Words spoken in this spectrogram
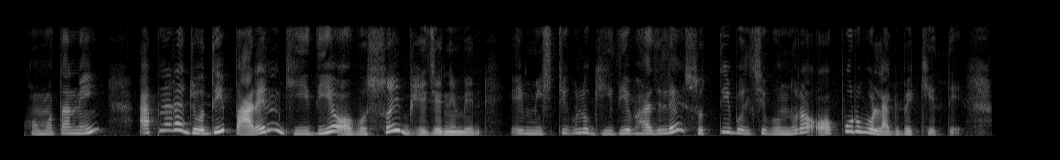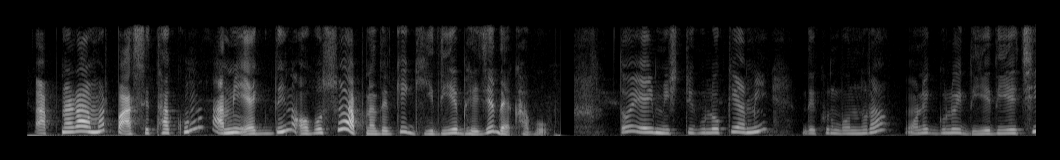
ক্ষমতা নেই। আপনারা যদি পারেন ঘি দিয়ে অবশ্যই ভেজে নেবেন। এই মিষ্টিগুলো ঘি দিয়ে ভাজলে সত্যি বলছি বন্ধুরা, অপূর্ব লাগবে খেতে। আপনারা আমার পাশে থাকুন, আমি একদিন অবশ্যই আপনাদেরকে ঘি দিয়ে ভেজে দেখাবো। তো এই মিষ্টিগুলোকে আমি, দেখুন বন্ধুরা অনেকগুলোই দিয়ে দিয়েছি।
